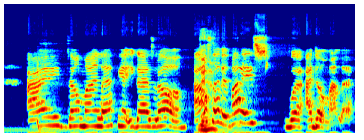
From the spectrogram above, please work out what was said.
I don't mind laughing at you guys at all. I also Yeah. have advice, but I don't mind laughing.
